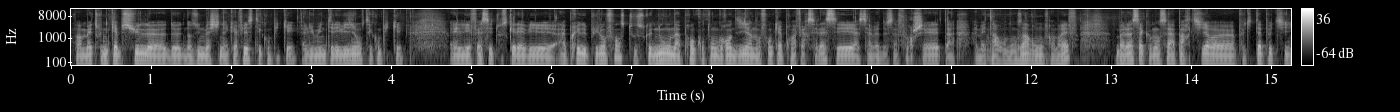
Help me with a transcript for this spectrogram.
Enfin, mettre une capsule euh, dans une machine à café, c'était compliqué. Allumer une télévision, c'était compliqué. Elle effaçait tout ce qu'elle avait appris depuis l'enfance, tout ce que nous, on apprend quand on grandit. Un enfant qui apprend à faire ses lacets, à servir de sa fourchette, à, mettre un rond dans un rond, enfin bref. Bah là, ça commençait à partir euh, petit à petit.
